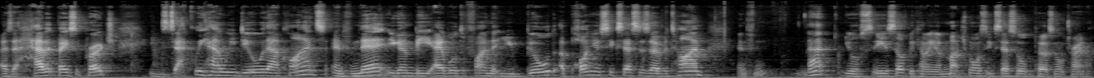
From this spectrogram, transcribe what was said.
as a habit based approach, exactly how we deal with our clients. And from there, you're going to be able to find that you build upon your successes over time. And from that, you'll see yourself becoming a much more successful personal trainer.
